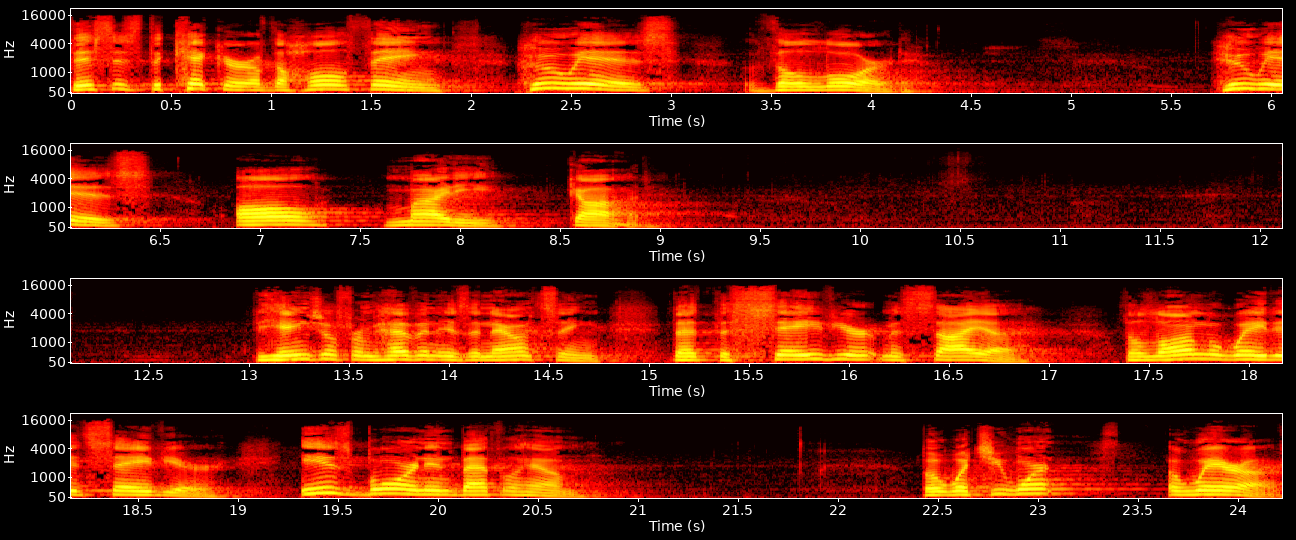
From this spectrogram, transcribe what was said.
This is the kicker of the whole thing. Who is the Lord? Who is Almighty God? The angel from heaven is announcing that the Savior, Messiah, the long awaited Savior, is born in Bethlehem. But what you weren't aware of,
